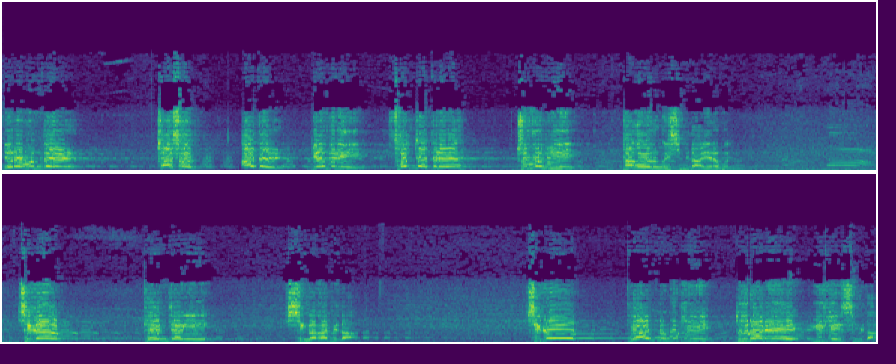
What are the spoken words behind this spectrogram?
여러분들 자손, 아들, 며느리, 손자들의 죽음이 다가오는 것입니다, 여러분. 지금 굉장히 심각합니다. 지금 대한민국이 누란의 위기에 있습니다.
